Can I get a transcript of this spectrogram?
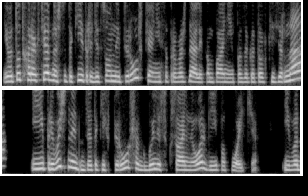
И вот тут характерно, что такие традиционные пирушки, они сопровождали кампании по заготовке зерна, и привычные для таких пирушек были сексуальные оргии и попойки. И вот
